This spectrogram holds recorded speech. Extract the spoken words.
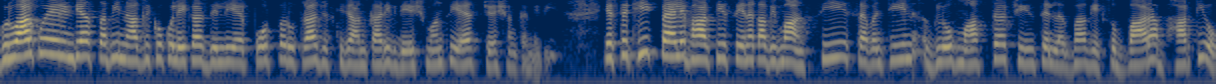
गुरुवार को एयर इंडिया सभी नागरिकों को लेकर दिल्ली एयरपोर्ट पर उतरा, जिसकी जानकारी विदेश मंत्री एस जयशंकर ने दी। इससे ठीक पहले भारतीय सेना का विमान सी सेवनटीन ग्लोब मास्टर चीन से लगभग 112 भारतीयों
